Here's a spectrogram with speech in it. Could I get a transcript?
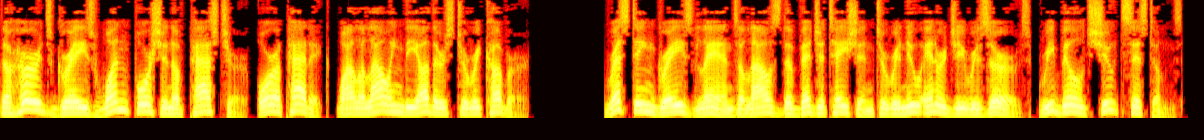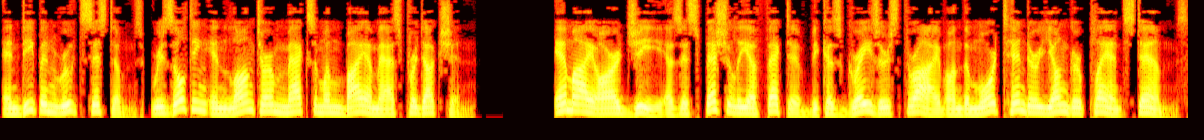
The herds graze one portion of pasture, or a paddock, while allowing the others to recover. Resting grazed lands allows the vegetation to renew energy reserves, rebuild shoot systems, and deepen root systems, resulting in long-term maximum biomass production. MIRG is especially effective because grazers thrive on the more tender younger plant stems.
